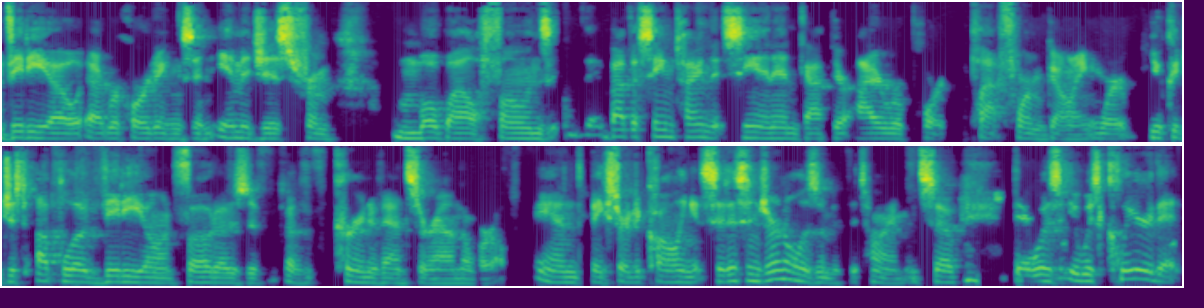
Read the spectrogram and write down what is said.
video recordings and images from mobile phones about the same time that CNN got their iReport platform going, where you could just upload video and photos of, of, current events around the world. And they started calling it citizen journalism at the time. And so there was it was clear that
